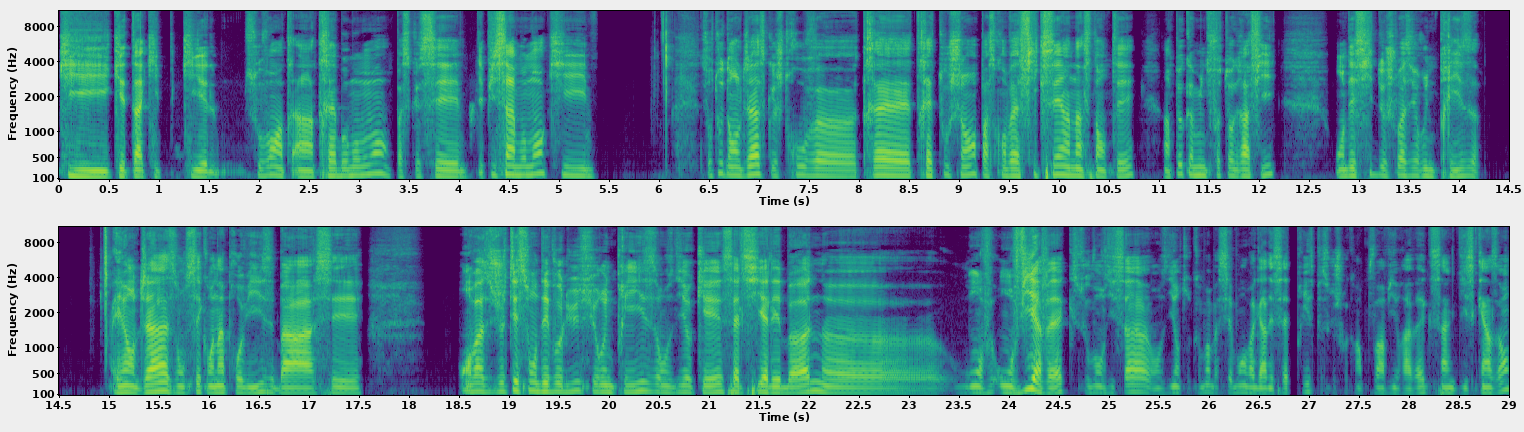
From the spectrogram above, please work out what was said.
qui, qui est, qui, qui est souvent un, un très beau moment, parce que c'est et puis c'est un moment qui surtout dans le jazz que je trouve très très touchant parce qu'on va fixer un instant T, un peu comme une photographie. On décide de choisir une prise et en jazz, on sait qu'on improvise. Bah c'est on va jeter son dévolu sur une prise, on se dit ok, celle-ci elle est bonne, on, vit avec, souvent on se dit ça, on se dit entre comment, bah c'est bon, on va garder cette prise parce que je crois qu'on va pouvoir vivre avec 5, 10, 15 ans.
